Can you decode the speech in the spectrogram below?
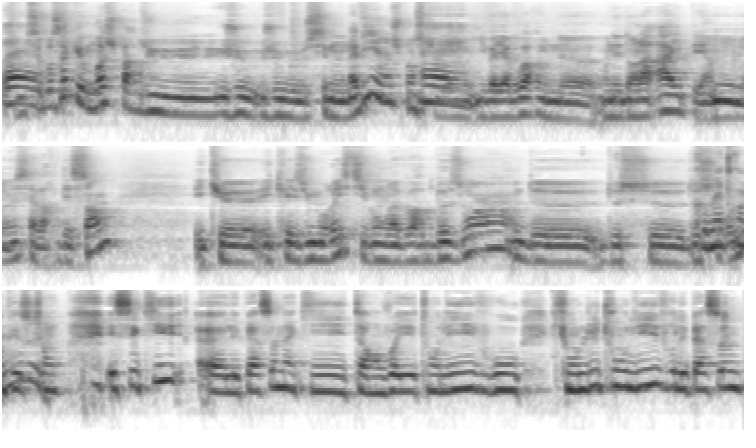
Ouais. C'est pour ça que moi je pars du, je, je- c'est mon avis, hein, je pense Ouais. qu'il va y avoir une, on est dans la hype et à un moment Mm. donné ça va redescendre. Et que, et que les humoristes, ils vont avoir besoin de, de se, de se remettre en question. Et c'est qui euh, les personnes à qui t'as envoyé ton livre ou qui ont lu ton livre, les personnes,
